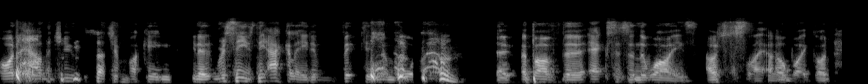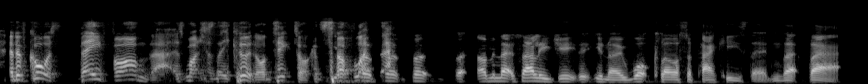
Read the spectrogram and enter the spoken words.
on how the Jew is such a fucking, you know, receives the accolade of victim number one know, above the X's and the Y's. I was just like, oh my god! And of course, they farmed that as much as they could on TikTok and stuff like but, that. but, but but I mean that's Ali G. that, You know what class of packies then? That that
